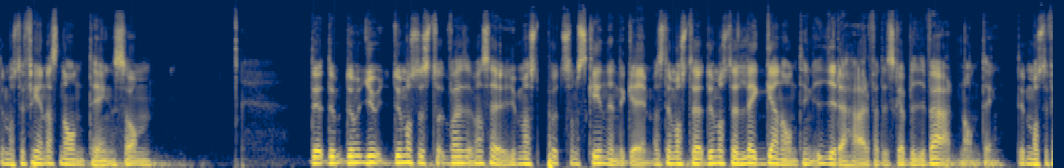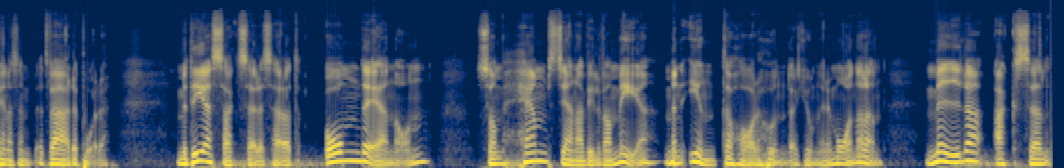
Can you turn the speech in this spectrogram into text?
Det måste finnas någonting som det, du, du, du måste, stå, vad man säger, you must put some skin in the game. Alltså du, måste, du måste lägga någonting i det här för att det ska bli värt någonting. Det måste finnas en, ett värde på det. Med det sagt så är det så här att om det är någon som hemskt gärna vill vara med men inte har 100 kronor i månaden. Mejla axel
